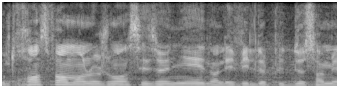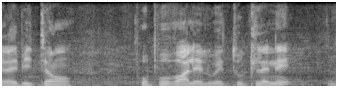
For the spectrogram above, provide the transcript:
on transforme en logement saisonnier dans les villes de plus de 200 000 habitants pour pouvoir les louer toute l'année. Mhm.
